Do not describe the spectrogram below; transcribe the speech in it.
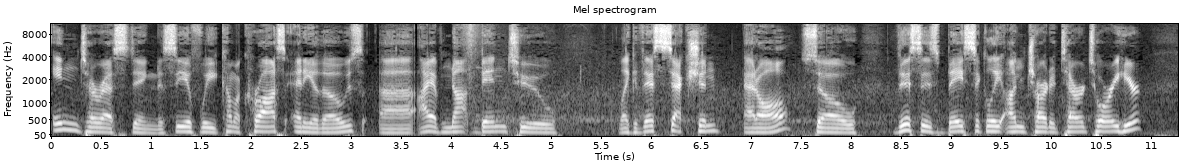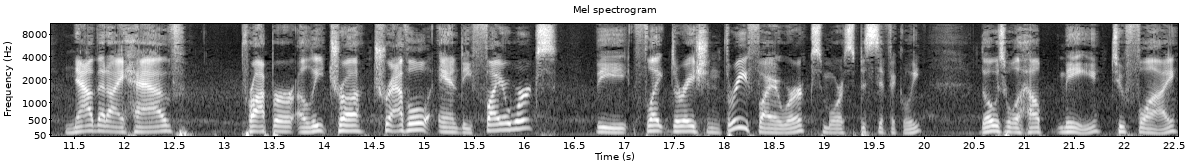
interesting to see if we come across any of those. Uh, I have not been to like this section at all, so this is basically uncharted territory here. Now that I have proper Elytra travel and the fireworks, the Flight Duration 3 fireworks more specifically, those will help me to fly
